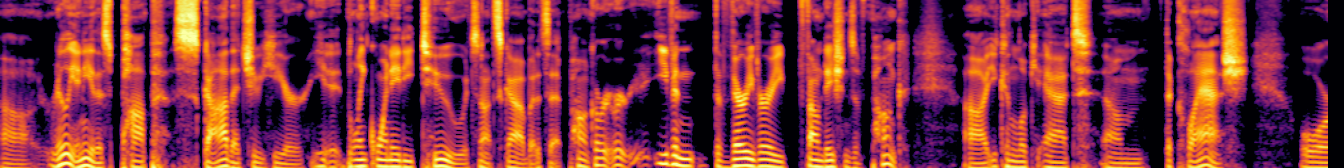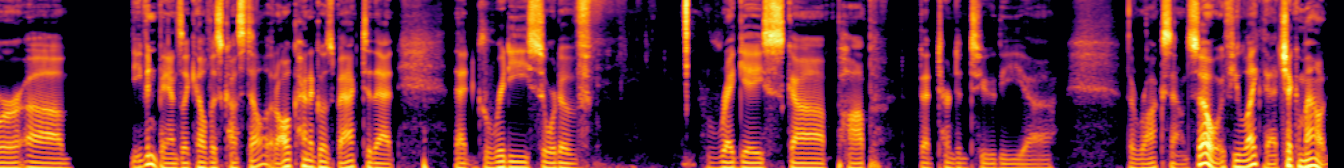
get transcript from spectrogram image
uh, really any of this pop ska that you hear. Blink 182, it's not ska, but it's that punk, or, or even the very, very foundations of punk. Uh, you can look at um, The Clash or uh, even bands like Elvis Costello. It all kind of goes back to that, that gritty sort of reggae, ska, pop that turned into the. Uh, the rock sound. So, if you like that, check them out.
